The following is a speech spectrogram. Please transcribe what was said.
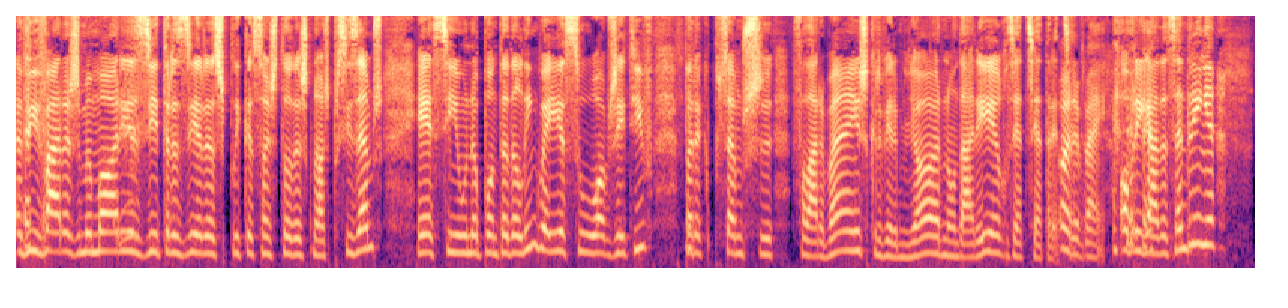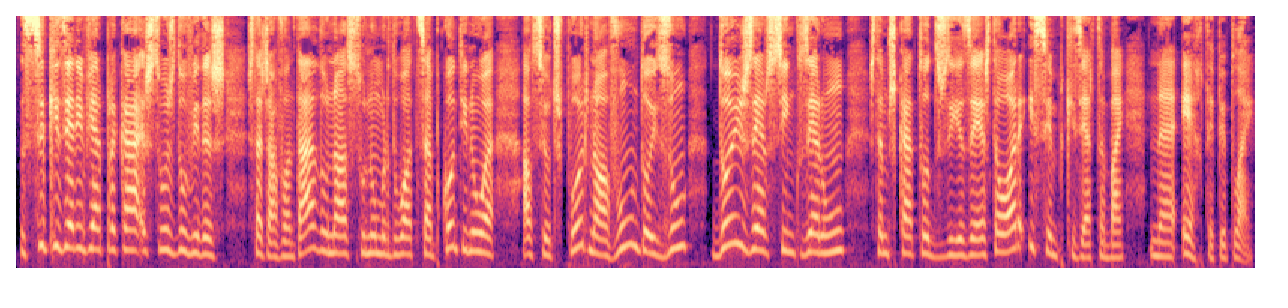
avivar as memórias e trazer as explicações todas que nós precisamos. É assim o na ponta da língua, é esse o objetivo para que possamos eh, falar bem, escrever melhor, não dar erros, etc. etc. Ora bem. Obrigada, Sandrinha. Se quiser enviar para cá as suas dúvidas, esteja à vontade. O nosso número do WhatsApp continua ao seu dispor, 9121 20501. Estamos cá todos os dias a esta hora e sempre quiser também na RTP Play.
